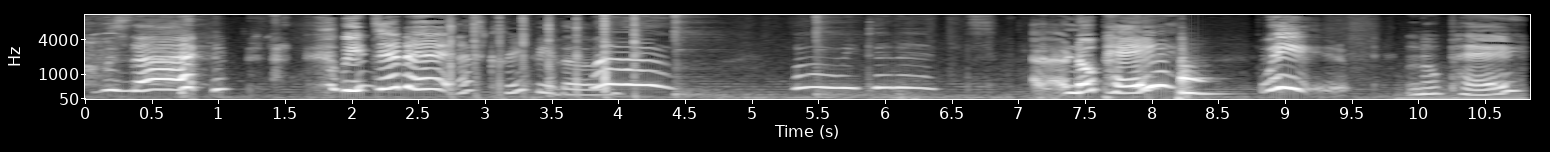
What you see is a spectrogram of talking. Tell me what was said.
What was that? we did it! That's creepy though. Woo! Woo, we did it. Uh, no pay? Wait, no pay?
